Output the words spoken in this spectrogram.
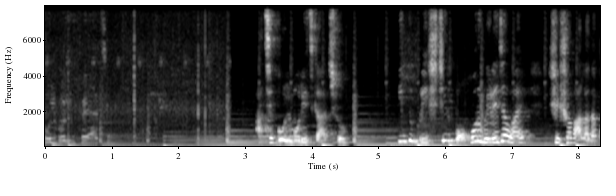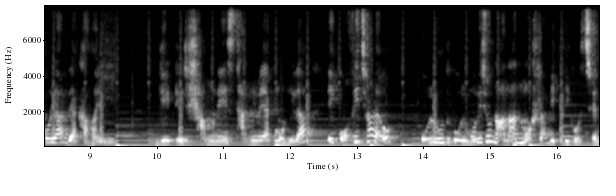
গোল গোল হয়ে আছে। আছে গোলমরিচ গাছও। কিন্তু বৃষ্টির বহর বেড়ে যাওয়ায় সেসব আলাদা করে আর দেখা হয়নি। গেটের সামনে স্থানীয় এক মহিলা এই কফি ছাড়াও হলুদ, গোলমরিচ ও নানান মশলা বিক্রি করছেন।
